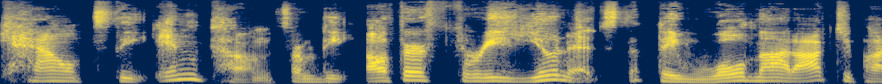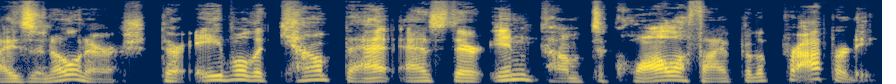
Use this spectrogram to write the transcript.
count the income from the other three units that they will not occupy as an owner. They're able to count that as their income to qualify for the property.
